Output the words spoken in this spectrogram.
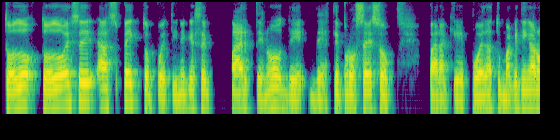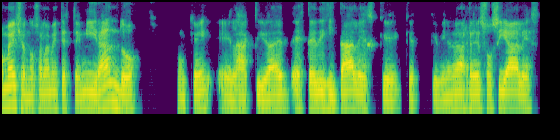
todo, todo ese aspecto, pues, tiene que ser parte, ¿no? De, de, este proceso para que puedas tu marketing automation no solamente esté mirando, ¿ok? Eh, las actividades este, digitales que, que, que, vienen de las redes sociales,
